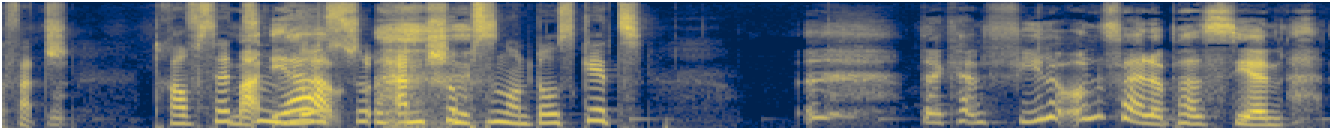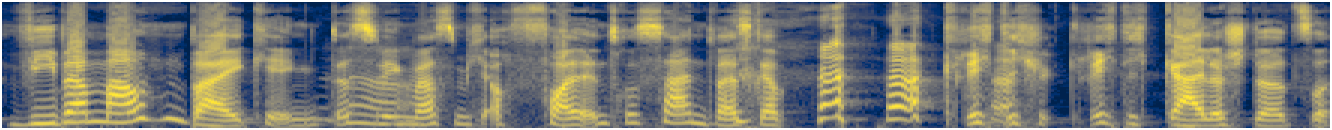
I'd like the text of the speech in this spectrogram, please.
Quatsch draufsetzen, ja. los, anschubsen und los geht's. Da kann viele Unfälle passieren, wie beim Mountainbiking. Deswegen ja. war es mich auch voll interessant, weil es gab richtig, richtig geile Stürze.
